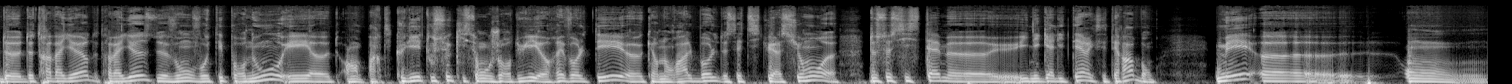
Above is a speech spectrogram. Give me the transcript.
de, de, travailleurs, de travailleuses vont voter pour nous et euh, en particulier tous ceux qui sont aujourd'hui euh, révoltés, euh, qui en ont ras-le-bol de cette situation, de ce système inégalitaire, etc. Bon, mais on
